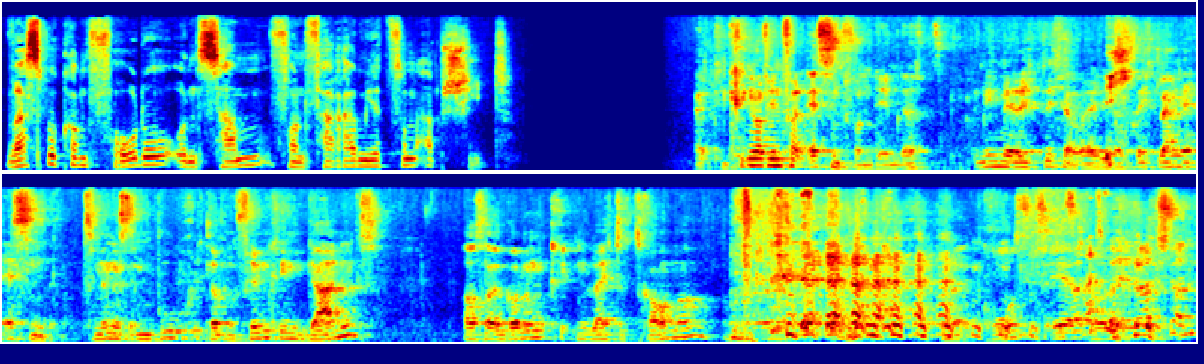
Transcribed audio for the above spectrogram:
Was bekommt Frodo und Sam von Faramir zum Abschied? Die kriegen auf jeden Fall Essen von dem, da bin ich mir recht sicher, weil die auch recht lange essen. Zumindest im Buch. Ich glaube, im Film kriegen die gar nichts. Außer Gollum kriegt ein leichtes Trauma. Oder ein großes eher. Hatten wir doch schon.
